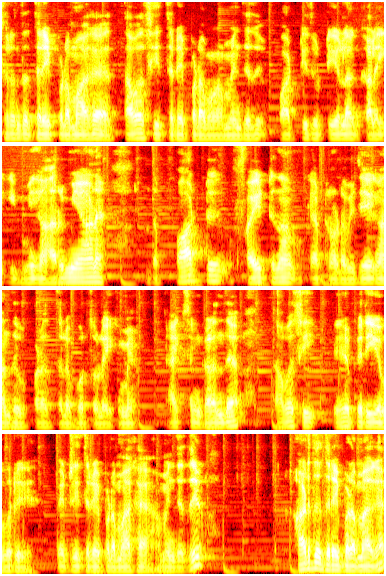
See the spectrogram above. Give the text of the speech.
சிறந்த திரைப்படமாக தவசி திரைப்படம் அமைந்தது. பாட்டி தொட்டியெல்லாம் கலைக்கு மிக அருமையான அந்த பாட்டு ஃபைட்டு தான் கேப்டனோட விஜயகாந்த் படத்தில் பொறுத்த வரைக்குமே. ஆக்ஷன் கலந்த தவசி மிகப்பெரிய ஒரு வெற்றி திரைப்படமாக அமைந்தது. அடுத்த திரைப்படமாக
